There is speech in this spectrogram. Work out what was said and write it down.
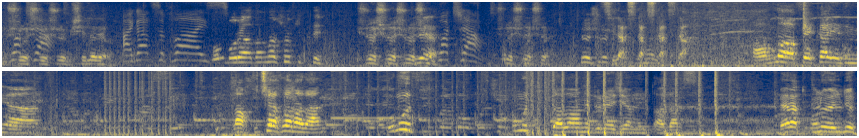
oğlum şura şura şura bir şeyler yap. Oğlum buraya adamlar çok gitti. Şura şura şura Şuraya. şura. Şura şura şura. Şuraya şuraya. Silah silah silah silah. Allah AFK yedim ya. Lan bıçaklama lan. Umut. Umut dalağını düreceğim Umut adamsın. Berat onu öldür.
